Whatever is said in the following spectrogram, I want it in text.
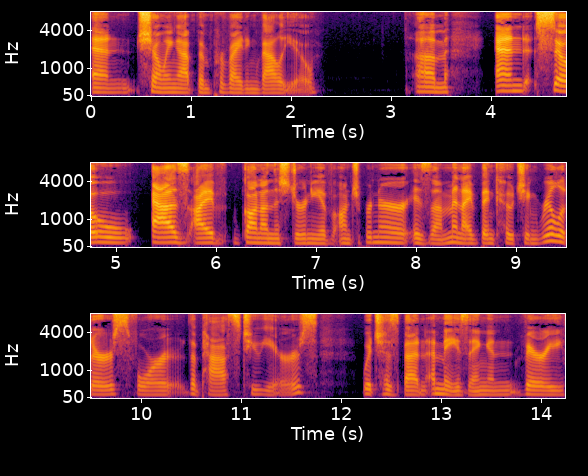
and showing up and providing value. Um, and so as I've gone on this journey of entrepreneurism and I've been coaching realtors for the past two years, which has been amazing and very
